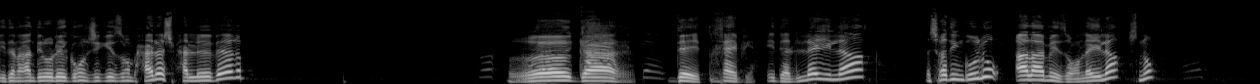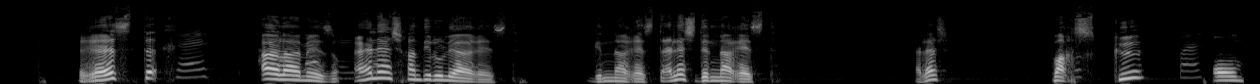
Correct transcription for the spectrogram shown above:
إذا غنديروا لي كونجيغيزون بحال اش؟ بحال لو فيرب regardez très bien اذا ليلى اش غادي نقولوا à la maison ليلى شنو reste reste à la maison علاش غنديروا ليها غيست قلنا غيست علاش درنا غيست علاش parce que parce on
